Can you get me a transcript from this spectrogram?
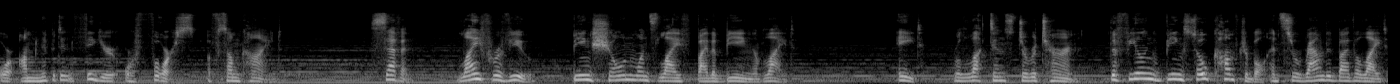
or omnipotent figure or force of some kind. Seven, life review, being shown one's life by the being of light. Eight, reluctance to return, the feeling of being so comfortable and surrounded by the light,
